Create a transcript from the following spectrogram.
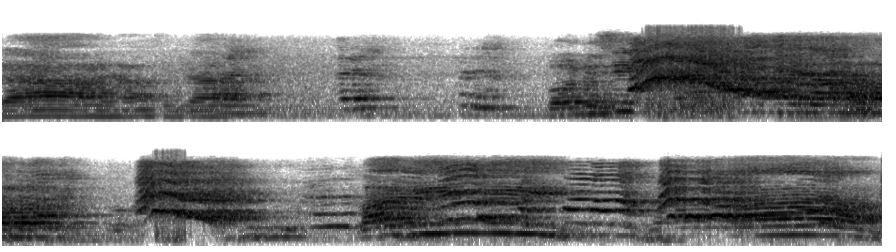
Sudah, ya sudah. Bonus sih. Lagi. Nah.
